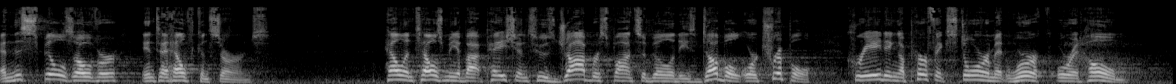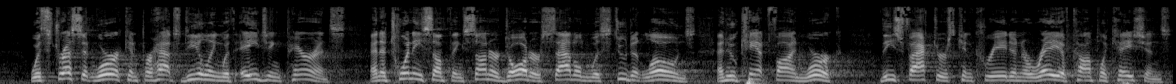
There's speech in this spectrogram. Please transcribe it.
and this spills over into health concerns. Helen tells me about patients whose job responsibilities double or triple, creating a perfect storm at work or at home. With stress at work and perhaps dealing with aging parents and a 20 something son or daughter saddled with student loans and who can't find work, these factors can create an array of complications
